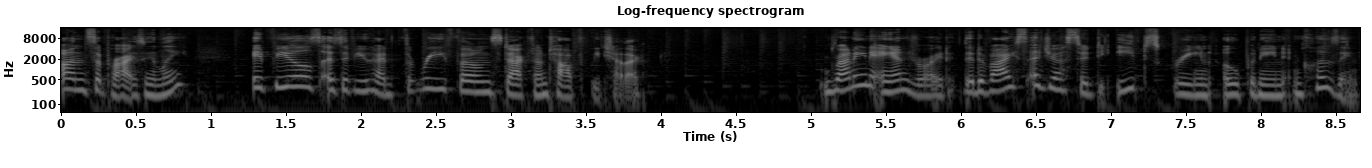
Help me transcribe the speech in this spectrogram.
Unsurprisingly, it feels as if you had three phones stacked on top of each other. Running Android, the device adjusted to each screen opening and closing,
